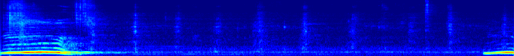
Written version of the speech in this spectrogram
อืม อืม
